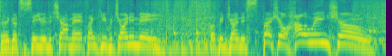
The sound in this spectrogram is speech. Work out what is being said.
Really good to see you in the chat, mate. Thank you for joining me. Hope you're enjoying this special Halloween show.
